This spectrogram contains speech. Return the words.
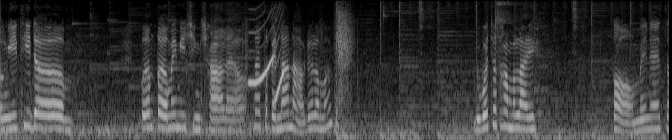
ตรงนี้ที่เดิม เพิ่มเติมไม่มีชิงช้าแล้ว น่าจะเป็นหน้าหนาวด้วยละมั้งหรือว่าจะทำอะไรต่อไม่แน่ใจ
